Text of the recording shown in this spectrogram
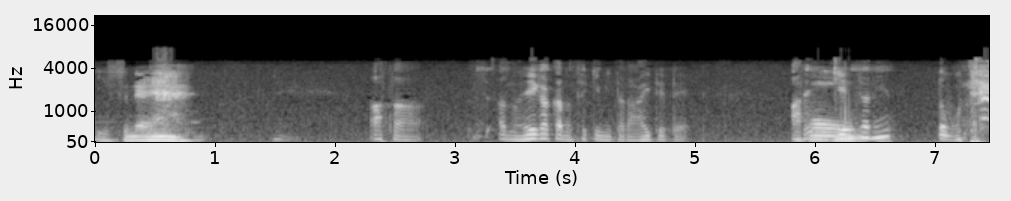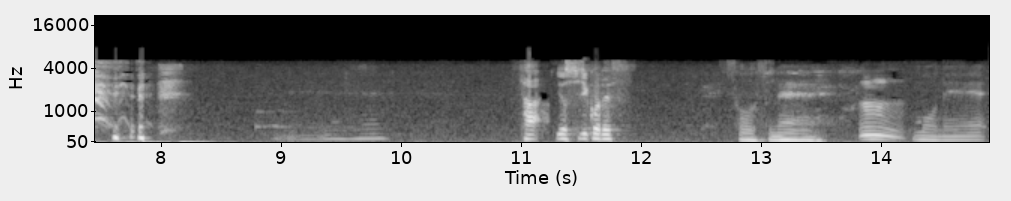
いいっすね。朝、あの映画館の席見たら空いてて、あれ？いけんじゃね？と思って。さあ、よしりこです。そうですね。うん。もうね、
